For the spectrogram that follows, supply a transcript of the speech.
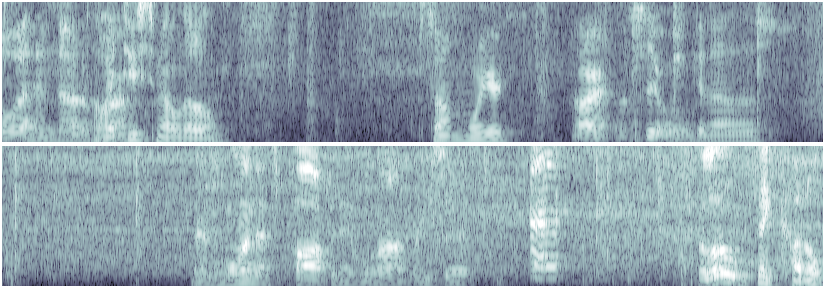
We'll let him know Oh. I do smell a little. Something weird. All right, let's see what we can get out of this. There's one that's popping, it will not reset. Hello? Did it say cuddle?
